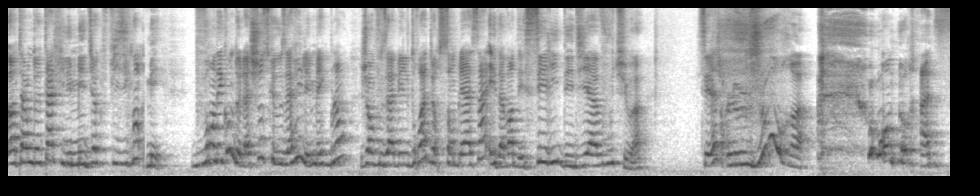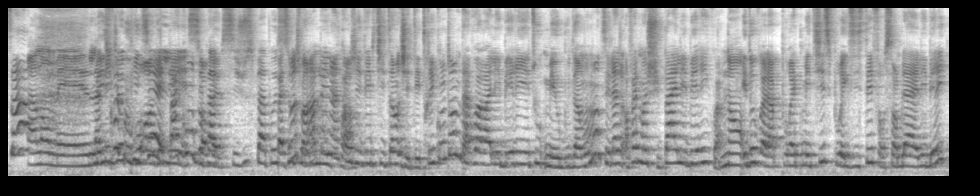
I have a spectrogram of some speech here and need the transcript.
En termes de taf, il est médiocre physiquement, mais vous vous rendez compte de la chose que vous avez les mecs blancs? Genre vous avez le droit de ressembler à ça et d'avoir des séries dédiées à vous, tu vois. C'est là genre le jour où on aura ça. Ah non, mais la médiocrité, c'est juste pas possible. Parce que moi, je me rappelle nous, quand j'étais petite, hein, j'étais très contente d'avoir Berry et tout, mais au bout d'un moment, c'est là, en fait, moi je suis pas Berry quoi. Non. Et donc voilà, pour être métisse, pour exister, il faut ressembler à Berry.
